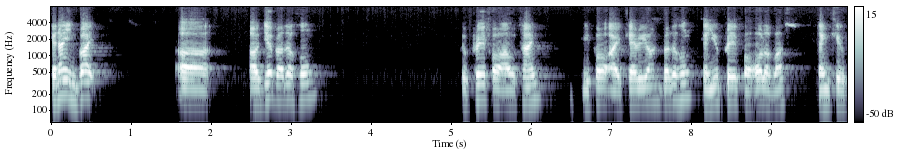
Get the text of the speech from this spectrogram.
Can I invite uh, our dear brother Hong to pray for our time before I carry on? Brother Hong, can you pray for all of us? Thank you.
